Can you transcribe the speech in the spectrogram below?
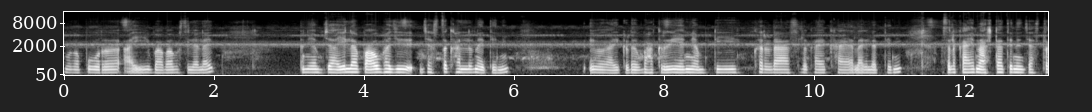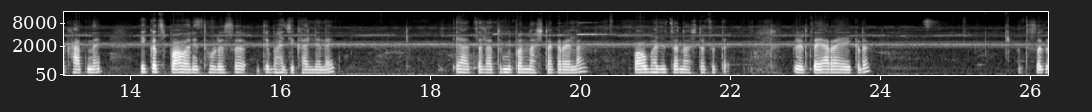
बघा पोरं आई बाबा बसलेला आहेत. आणि आमच्या आईला पावभाजी जास्त खाल्लं नाही त्यांनी. हे बघा इकडं भाकरी आणि आमटी खरडा असलं काय खायला लागल्यात त्यांनी. असलं काय नाश्ता त्याने जास्त खात नाही. एकच पाव आणि थोडंसं ते भाजी खाल्लेलं आहे. या चला तुम्ही पण नाश्ता करायला. पावभाजीचा नाश्ताचं तर प्लेट तयार आहे इकडं. आता सग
